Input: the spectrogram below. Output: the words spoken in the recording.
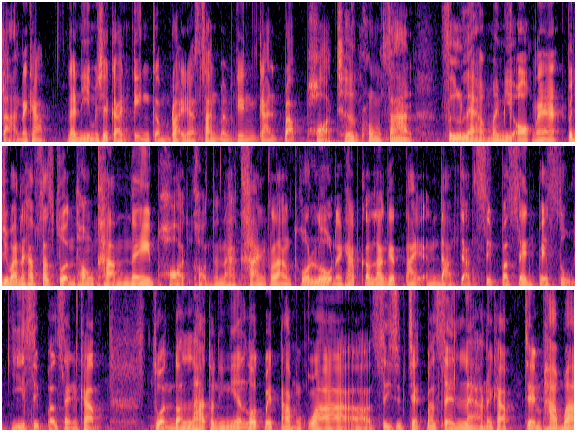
ศาลนะครับ และนี่ไม่ใช่การเก็งกำไรระยะสั้น มันเป็นการปรับพอร์ตเชิงโครงสร้าง ซื้อแล้วไม่มีออกนะฮะ ปัจจุบันนะครับสัดส่วนทองคำในพอร์ตของธนาคารกลางทั่วโลกนะครับกำลังจะไต่อันดับจาก 10%ไปสู่ 20%ครับ ส่วนดอลลาร์ตัวนี้เนี่ยลดไปต่ำกว่า 47%แล้วนะครับเห็นภาพว่า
